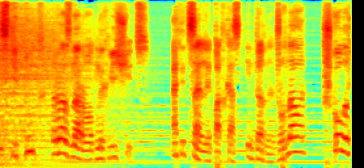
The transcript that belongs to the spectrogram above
Институт разнородных вещиц. Официальный подкаст интернет-журнала школа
